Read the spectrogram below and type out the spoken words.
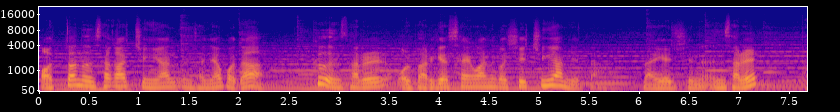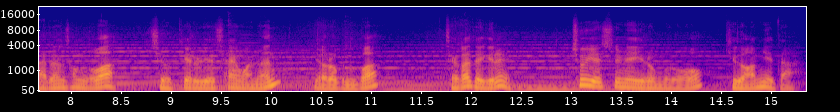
어떤 은사가 중요한 은사냐보다 그 은사를 올바르게 사용하는 것이 중요합니다. 나에게 주시는 은사를 다른 성도와 지역계를 위해 사용하는 여러분과 제가 되기를 주 예수님의 이름으로 기도합니다.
